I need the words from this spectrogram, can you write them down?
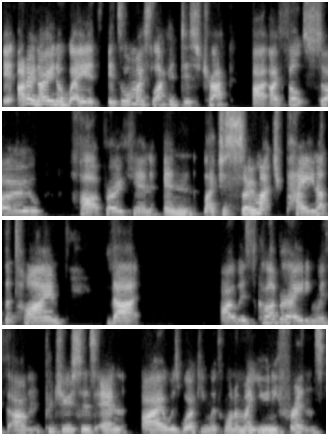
it, I don't know, in a way, it's it's almost like a diss track. I, I felt so heartbroken and like just so much pain at the time that I was collaborating with um, producers and I was working with one of my uni friends,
